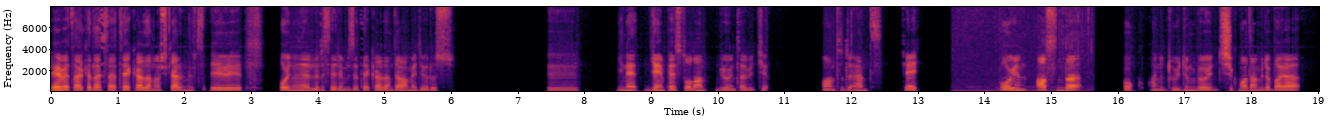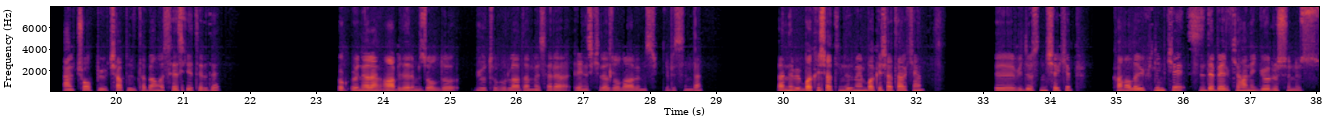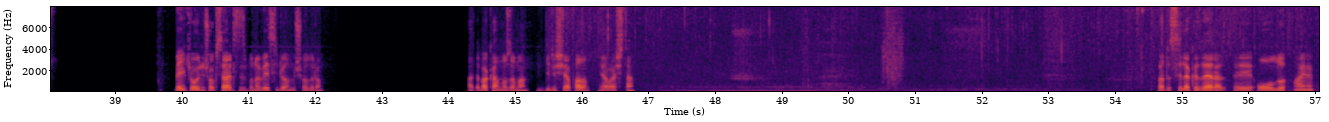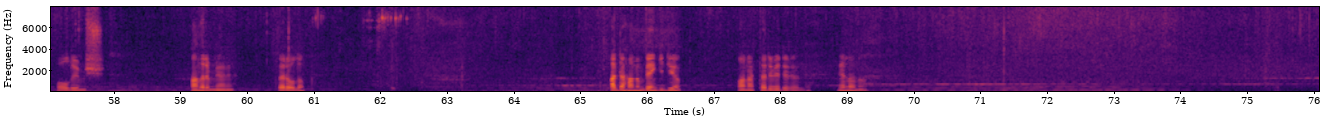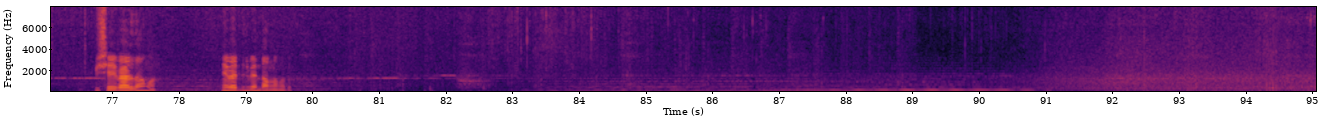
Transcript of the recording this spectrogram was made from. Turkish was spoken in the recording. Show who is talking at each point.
Speaker 1: Evet arkadaşlar tekrardan hoş geldiniz. Ee, oyun önerileri serimize tekrardan devam ediyoruz. Ee, yine Game Pass'te olan bir oyun tabii ki. On to the End. Şey, bu oyun aslında çok hani duyduğum bir oyun. Çıkmadan bile bayağı yani çok büyük çaplıydı tabii ama ses getirdi. Çok öneren abilerimiz oldu. YouTuber'lardan mesela Enis Kirazoğlu abimiz gibisinden. Ben de bir bakış atayım dedim. Hem bakış atarken e, videosunu çekip kanala yükleyeyim ki siz de belki hani görürsünüz. Belki oyunu çok seversiniz. Buna vesile olmuş olurum. Hadi bakalım o zaman giriş yapalım yavaştan. Karısıyla kızı herhalde. Ee, oğlu. Aynen. Oğluymuş. Sanırım yani. Ver oğlum. Hadi hanım ben gidiyorum. Anahtarı verir herhalde. Ne lan o? Bir şey verdi ama ne verdiğini ben de anlamadım.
